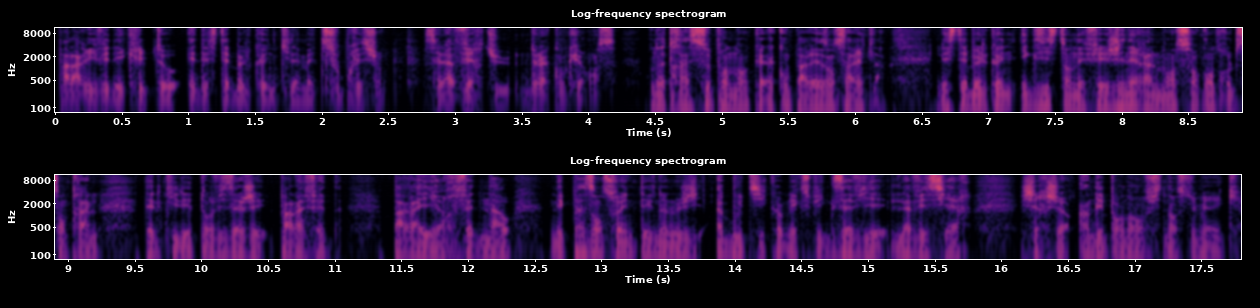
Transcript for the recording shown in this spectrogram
par l'arrivée des cryptos et des stablecoins qui la mettent sous pression. C'est la vertu de la concurrence. On notera cependant que la comparaison s'arrête là. Les stablecoins existent en effet généralement sans contrôle central tel qu'il est envisagé par la Fed. Par ailleurs, FedNow n'est pas en soi une technologie aboutie comme l'explique Xavier Lavessière, chercheur indépendant en finance numérique.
